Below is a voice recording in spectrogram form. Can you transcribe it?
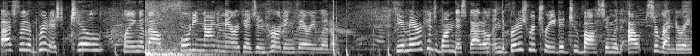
As for the British, killing about 49 Americans and hurting very little. The Americans won this battle, and the British retreated to Boston without surrendering.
